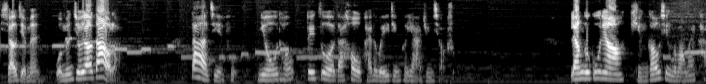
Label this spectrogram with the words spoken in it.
小姐们，我们就要到了。大姐夫扭头对坐在后排的维京和亚军笑说：“两个姑娘挺高兴的，往外看。”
